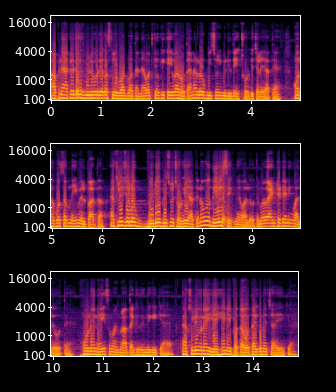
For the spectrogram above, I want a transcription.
आपने आखिर तक इस वीडियो को देखा, उसके लिए बहुत बहुत धन्यवाद, क्योंकि कई बार होता है ना, लोग बीच में वीडियो देख, छोड़ के चले जाते हैं। उन्हें वो सब नहीं मिल पाता। एक्चुअली जो लोग वीडियो बीच में छोड़ के जाते हैं ना, वो रील सीखने वाले होते हैं एंटरटेनिंग वाले होते हैं। उन्हें नहीं समझ में आता कि ज़िंदगी क्या है। एक्चुअली उन्हें यही नहीं पता होता है कि उन्हें चाहिए क्या है।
